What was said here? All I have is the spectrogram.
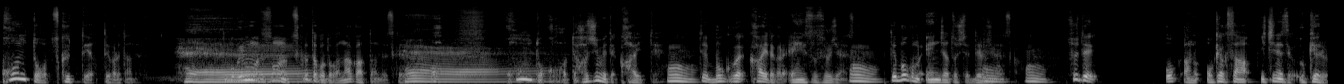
コントを作ってよ」って言われたんです。僕今までそんなの作ったことがなかったんですけどコントかって初めて書いて、うん、で僕が書いたから演出するじゃないですか、うん、で僕も演者として出るじゃないですか、うん、それでおあのお客さん1年生が受ける、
